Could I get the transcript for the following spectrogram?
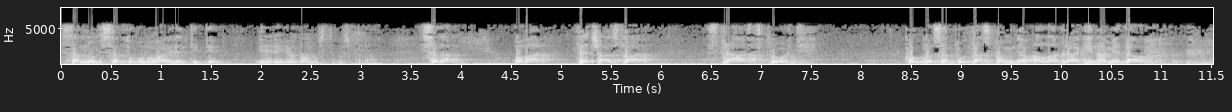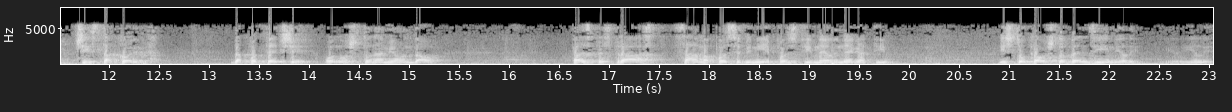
sa mnom i sa tobom ovaj identitet vjere i odanosti gospodara. Sada, ova treća stvar, strast protiv. Koliko sam puta spominjao, Allah dragi nam je dao čista korita da poteče ono što nam je on dao. Pazite, strast sama po sebi nije pozitivna ili negativna. Isto kao što benzin ili, ili, ili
